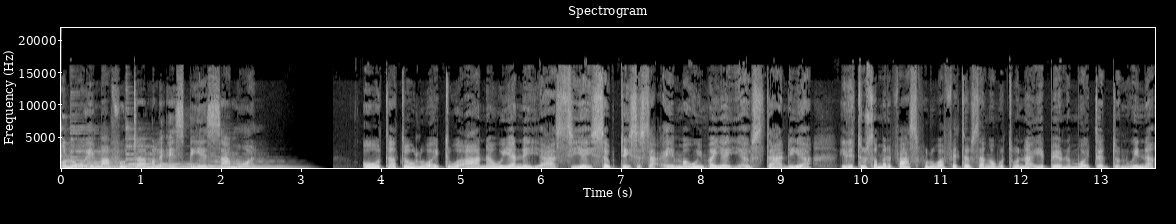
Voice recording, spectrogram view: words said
o loo e mafuta ma le SPS Samoan. O tatou lua i tua ana ui ane i Asia i saute sa sa e maui mai i Australia i le tusa ma le fulu afe tau sanga watua na i e peona mua i tatunuina.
